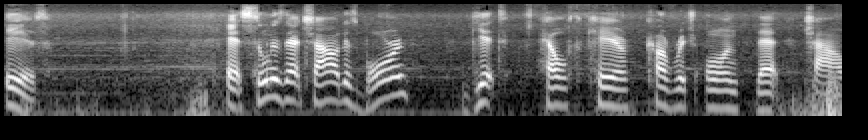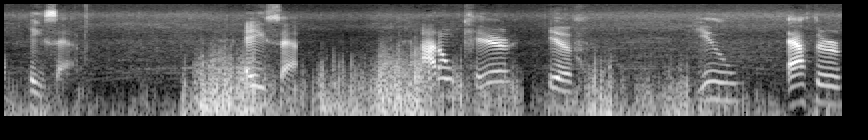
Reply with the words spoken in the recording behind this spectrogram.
is as soon as that child is born get health care coverage on that child ASAP ASAP I don't care if you after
